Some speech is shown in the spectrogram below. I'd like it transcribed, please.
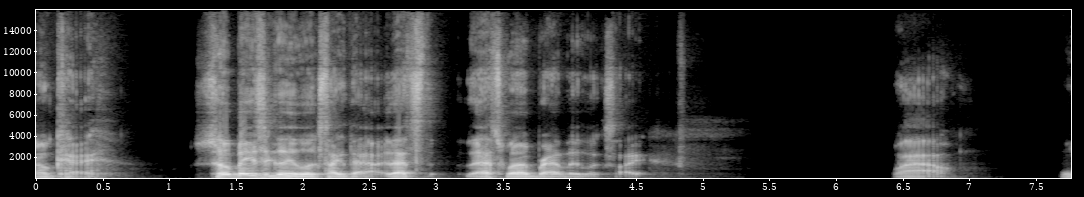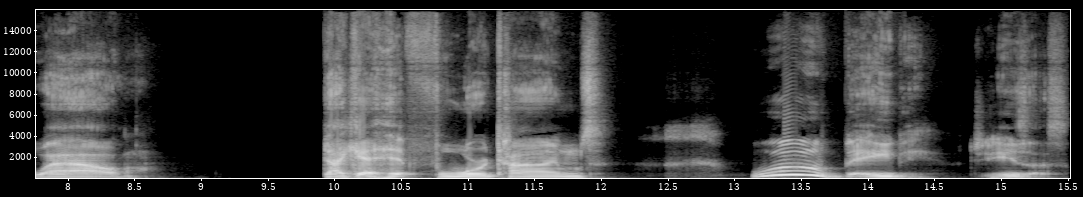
Okay. So basically it looks like that. That's that's what Bradley looks like. Wow. Wow. Did I get hit four times? Woo, baby. Jesus.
